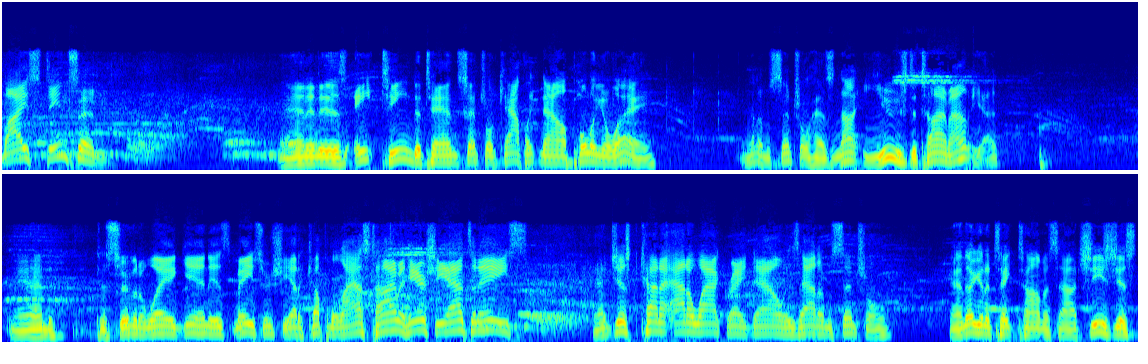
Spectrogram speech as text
by Steenson. And it is 18 to 10. Central Catholic now pulling away. Adams Central has not used a timeout yet. And to serve it away again is Mazer. She had a couple the last time, and here she adds an ace. And just kind of out of whack right now is Adams Central. And they're going to take Thomas out. She's just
